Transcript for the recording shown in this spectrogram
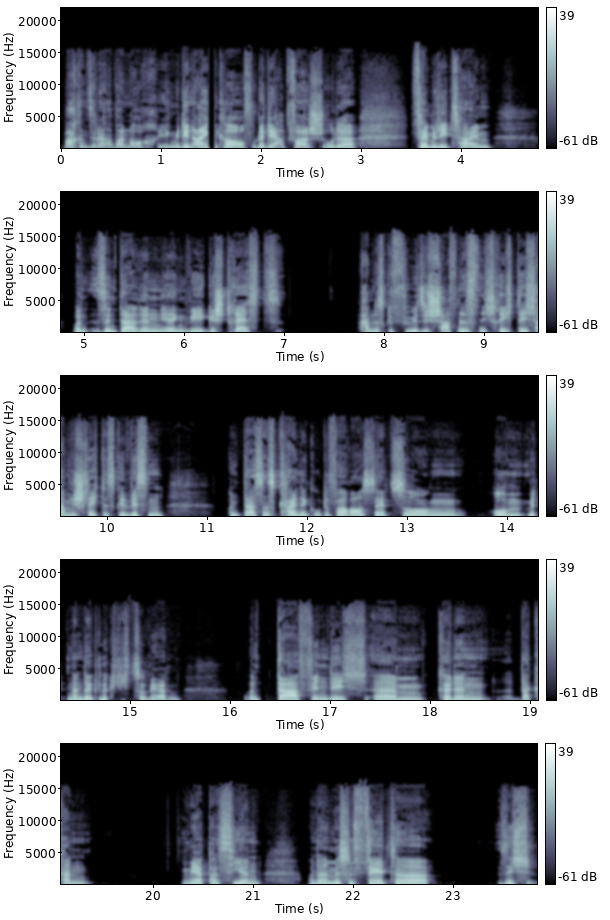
machen sie dann aber noch irgendwie den Einkauf oder der Abwasch oder Family Time und sind darin irgendwie gestresst, haben das Gefühl, sie schaffen es nicht richtig, haben ein schlechtes Gewissen. Und das ist keine gute Voraussetzung, um miteinander glücklich zu werden. Und da finde ich, ähm, können, da kann mehr passieren. Und dann müssen Väter sich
